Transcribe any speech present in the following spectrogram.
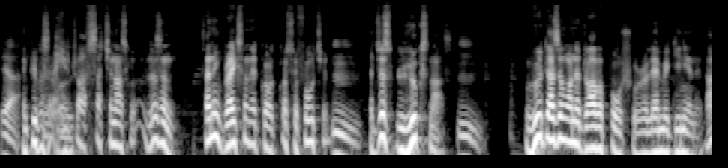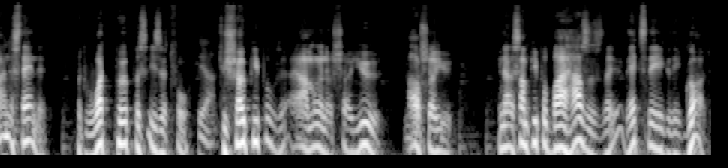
Yeah. And people say, hey, you drive such a nice car. Listen, something breaks on that car. It costs a fortune. Mm. It just looks nice. Mm. Who doesn't want to drive a Porsche or a Lamborghini and that? I understand that. But what purpose is it for? Yeah. To show people, I'm going to show you. I'll show you. You know, some people buy houses. They, that's their, their God.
